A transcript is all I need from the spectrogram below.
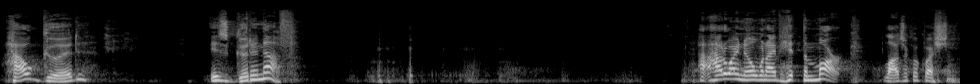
How good is good enough? How do I know when I've hit the mark? Logical question.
